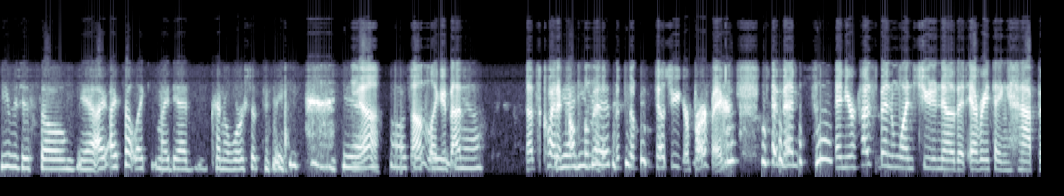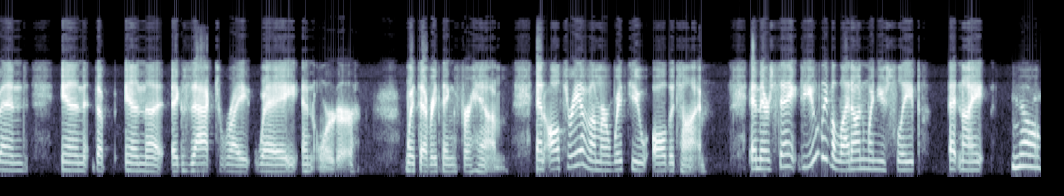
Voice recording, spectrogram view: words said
He, he was just so yeah. I, I felt like my dad kind of worshipped me. yeah. Yeah. Oh, so Sounds like it. That's- yeah. That's quite a Yeah, compliment. When someone tells you you're perfect. And then and your husband wants you to know that everything happened in the in the exact right way and order with everything for him. And all three of them are with you all the time. And they're saying, do you leave a light on when you sleep at night? No,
